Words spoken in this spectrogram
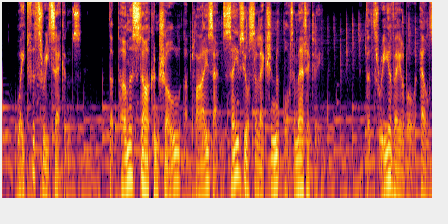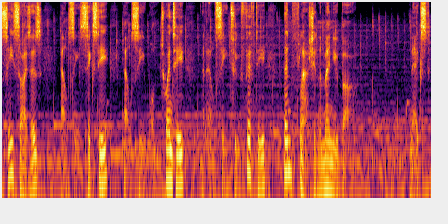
Wait for 3 seconds. The Perma Star control applies and saves your selection automatically. The three available LC sizes, LC60, LC120 and LC250, then flash in the menu bar. Next,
